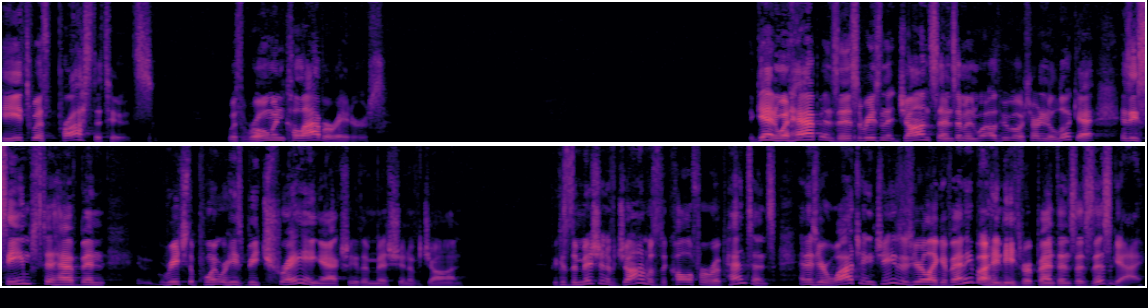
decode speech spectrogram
he eats with prostitutes, with Roman collaborators. Again, what happens is the reason that John sends him and what other people are starting to look at is he seems to have been reached the point where he's betraying actually the mission of John. Because the mission of John was to call for repentance. And as you're watching Jesus, you're like, if anybody needs repentance, it's this guy.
